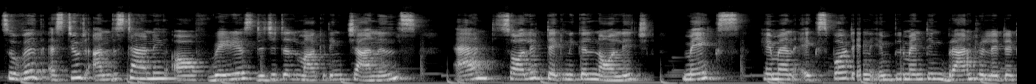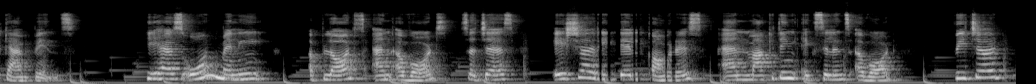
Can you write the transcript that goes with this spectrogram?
So, with astute understanding of various digital marketing channels and solid technical knowledge, makes him an expert in implementing brand related campaigns. He has won many applauds and awards such as Asia Retail Congress and Marketing Excellence Award, featured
